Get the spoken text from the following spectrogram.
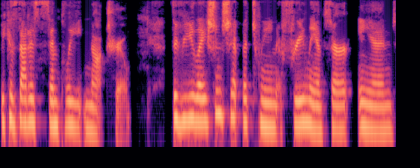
because that is simply not true. The relationship between freelancer and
